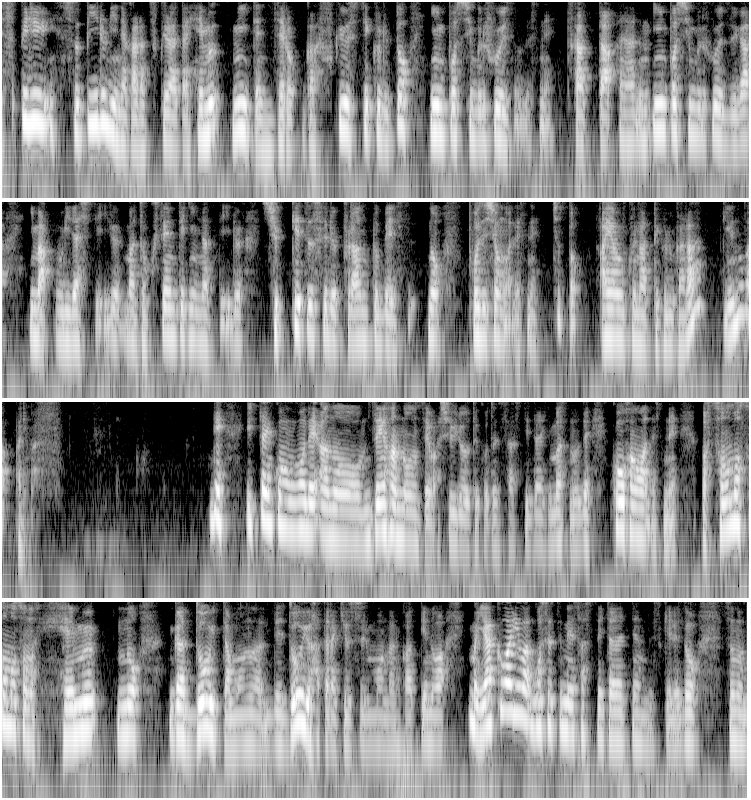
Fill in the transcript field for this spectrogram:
スピルスピルリナから作られたヘム2.0が普及してくると、インポッシブルフーズのですね、使った、インポッシブルフーズが今売り出している、まあ、独占的になっている出血するプラントベースのポジションはですね、ちょっと危うくなってくるかなっていうのがあります。で、一旦今後であの前半の音声は終了ということにさせていただきますので、後半はですね、まあ、そもそもそのヘムのがどういったものなんで、どういう働きをするものなのかっていうのは、今役割はご説明させていただいてるんですけれど、その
